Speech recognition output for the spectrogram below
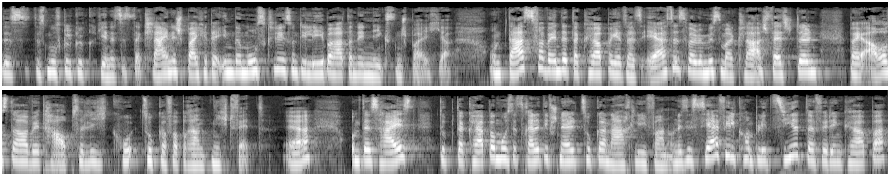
das, das Muskelglykogen. Das ist der kleine Speicher, der in der Muskel ist und die Leber hat dann den nächsten Speicher. Und das verwendet der Körper jetzt als erstes, weil wir müssen mal klar feststellen, bei Ausdauer wird hauptsächlich Zucker verbrannt, nicht Fett. Ja? Und das heißt, der Körper muss jetzt relativ schnell Zucker nachliefern. Und es ist sehr viel komplizierter für den Körper,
